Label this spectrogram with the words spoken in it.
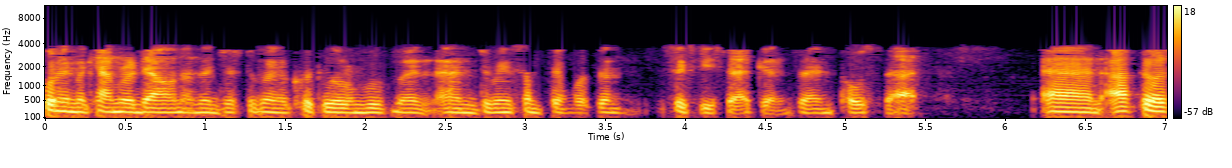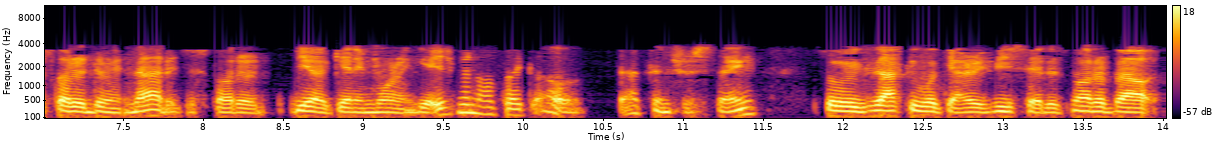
putting the camera down and then just doing a quick little movement and doing something within 60 seconds and post that. And after I started doing that, it just started, yeah, getting more engagement. I was like, oh, that's interesting. So exactly what Gary Vee said. It's not about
